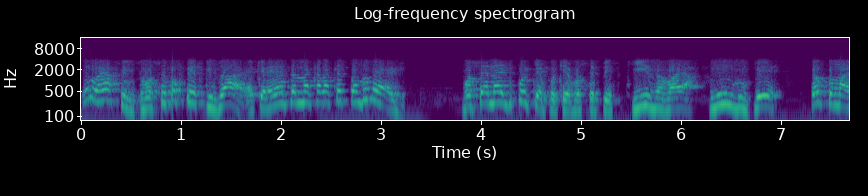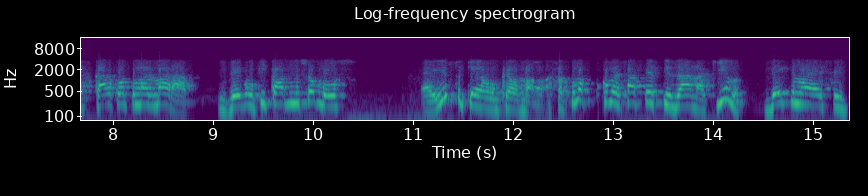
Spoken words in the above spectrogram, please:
E não é assim. Se você for pesquisar, é que nem entra naquela questão do nerd. Você é nerd por quê? Porque você pesquisa, vai a fundo, vê tanto mais caro quanto mais barato. E vê o que cabe no seu bolso. É isso que é o, que é o mal. Se turma começar a pesquisar naquilo, vê que não é esse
